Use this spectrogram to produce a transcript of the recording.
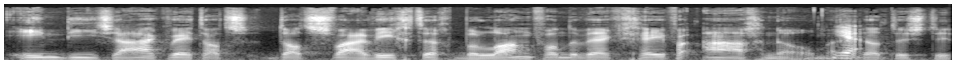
in die zaak werd dat, dat zwaarwichtig belang van de werkgever aangenomen. Ja. Dat is de,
